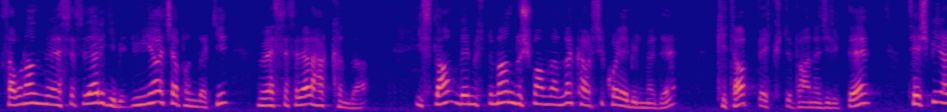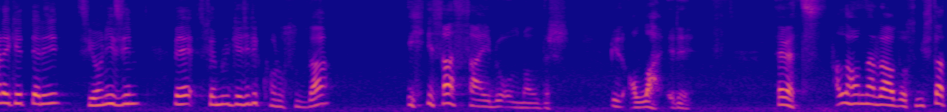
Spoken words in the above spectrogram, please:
savunan müesseseler gibi dünya çapındaki müesseseler hakkında, İslam ve Müslüman düşmanlarına karşı koyabilmede, kitap ve kütüphanecilikte, teşbih hareketleri, Siyonizm ve sömürgecilik konusunda ihtisas sahibi olmalıdır bir Allah eri. Evet, Allah ondan razı olsun. Üstad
